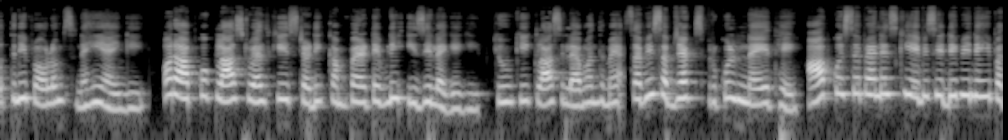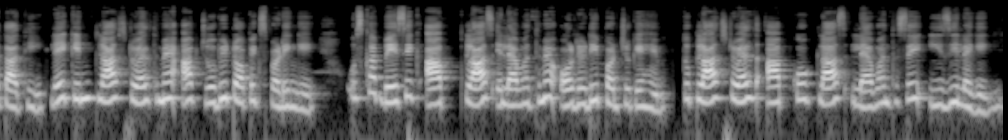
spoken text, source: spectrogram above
उतनी प्रॉब्लम्स नहीं आएँगी और आपको क्लास ट्वेल्थ की स्टडी कंपैरेटिवली इजी लगेगी क्योंकि क्लास इलेवेंथ में सभी सब्जेक्ट्स बिल्कुल नए थे। आपको इससे पहले इसकी एबीसीडी भी नहीं पता थी, लेकिन क्लास ट्वेल्थ में आप जो भी टॉपिक्स पढ़ेंगे, उसका बेसिक आप क्लास इलेवेंथ में ऑलरेडी पढ़ चुके हैं। तो क्लास ट्वेल्थ आपको क्लास इलेवेंथ से इजी लगेगी,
